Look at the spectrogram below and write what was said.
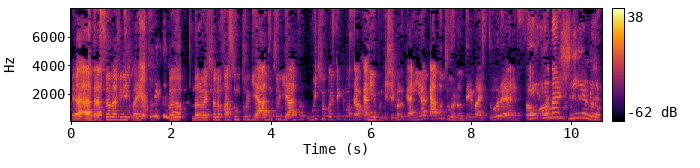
É a atração da vinícola aí. Quando, normalmente, quando eu faço um tour guiado, tour guiado, a última coisa tem que mostrar é o carrinho, porque chegou no carrinho, acaba o tour. Não tem mais tour, é só eu foto. Imagino!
